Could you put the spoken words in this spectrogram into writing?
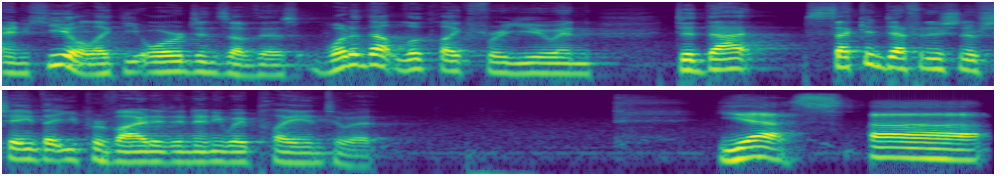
and heal like the origins of this. What did that look like for you and did that second definition of shame that you provided in any way play into it? Yes uh,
